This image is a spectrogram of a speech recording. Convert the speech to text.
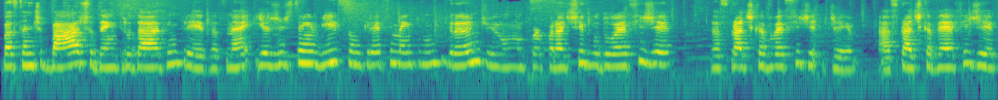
bastante baixo dentro das empresas, né? E a gente tem visto um crescimento muito grande no mundo corporativo do UFG, das práticas UFG, as práticas VFG.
